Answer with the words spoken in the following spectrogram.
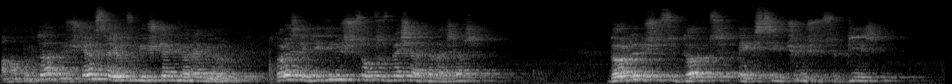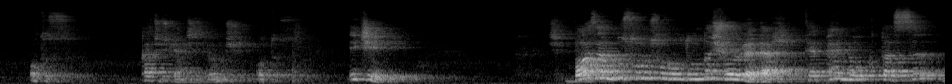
Ama burada üçgen sayıyoruz, bir üçgen göremiyorum. Dolayısıyla 7'nin üçlüsü 35 arkadaşlar. 4'ün üçlüsü 4, eksi 3'ün üçlüsü 1, 30. Kaç üçgen çiziyormuş? 30. 2. Şimdi bazen bu soru sorulduğunda şöyle der. Tepe noktası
